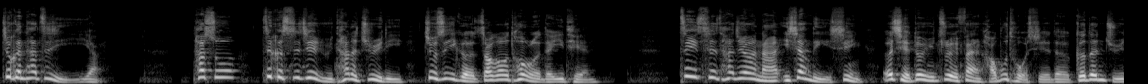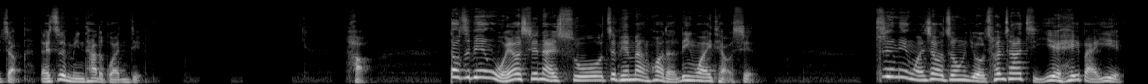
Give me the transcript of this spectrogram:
就跟他自己一样。他说：“这个世界与他的距离，就是一个糟糕透了的一天。”这一次，他就要拿一向理性，而且对于罪犯毫不妥协的戈登局长来证明他的观点。好，到这边，我要先来说这篇漫画的另外一条线。致命玩笑中有穿插几页黑白页，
